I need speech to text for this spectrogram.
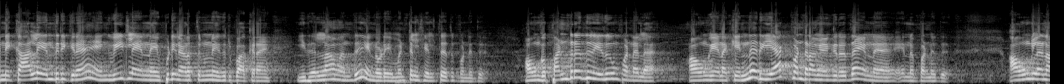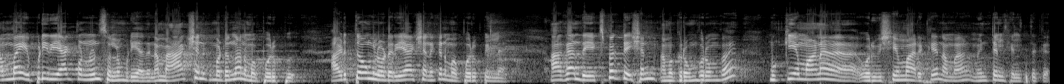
இன்னைக்கு காலைல எந்திரிக்கிறேன் எங்கள் வீட்டில் என்னை எப்படி நடத்தணும்னு எதிர்பார்க்குறேன். இதெல்லாம் வந்து என்னுடைய மென்டல் ஹெல்த் இது பண்ணுது. அவங்க பண்ணுறது எதுவும் பண்ணலை. அவங்க எனக்கு என்ன ரியாக்ட் பண்ணுறாங்கங்கிறது தான் என்ன என்ன பண்ணுது. அவங்கள நம்ம எப்படி ரியாக்ட் பண்ணணும்னு சொல்ல முடியாது. நம்ம ஆக்ஷனுக்கு மட்டும்தான் நம்ம பொறுப்பு. அடுத்தவங்களோட ரியாக்ஷனுக்கு நம்ம பொறுப்பு இல்லை. ஆக அந்த எக்ஸ்பெக்டேஷன் நமக்கு ரொம்ப ரொம்ப முக்கியமான ஒரு விஷயமா இருக்குது நம்ம மென்டல் ஹெல்த்துக்கு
